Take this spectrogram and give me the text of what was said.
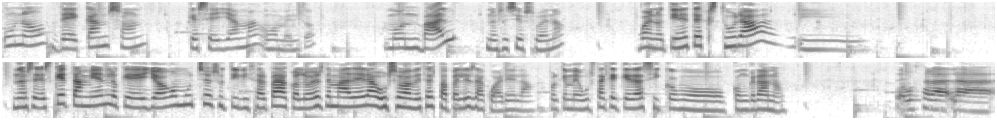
uno de Canson que se llama, un momento, Monval, no sé si os suena. Bueno, tiene textura y... No sé, es que también lo que yo hago mucho es utilizar para colores de madera, uso a veces papeles de acuarela, porque me gusta que quede así como con grano. ¿Te gusta la, la,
